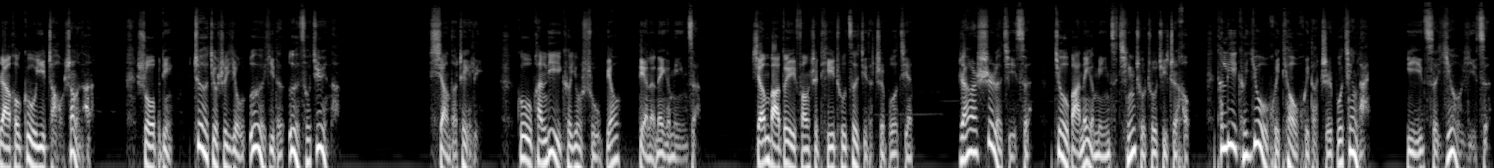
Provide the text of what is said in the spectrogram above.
然后故意找上了他，说不定这就是有恶意的恶作剧呢。想到这里，顾盼立刻用鼠标点了那个名字，想把对方是踢出自己的直播间。然而试了几次，就把那个名字清除出去之后，他立刻又会跳回到直播间来，一次又一次，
